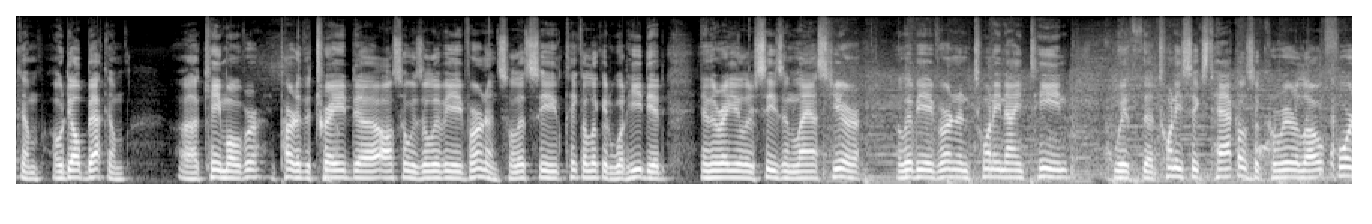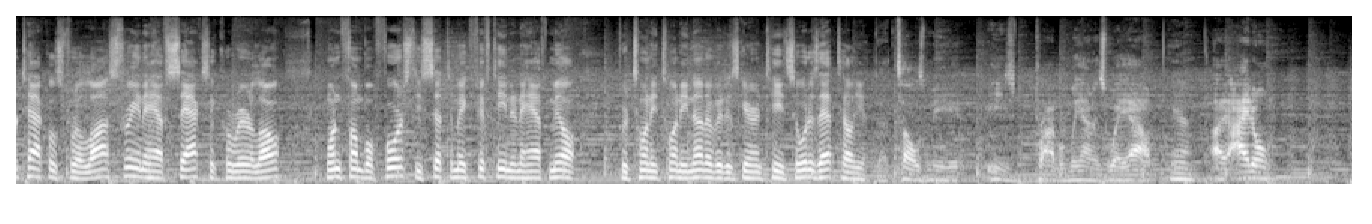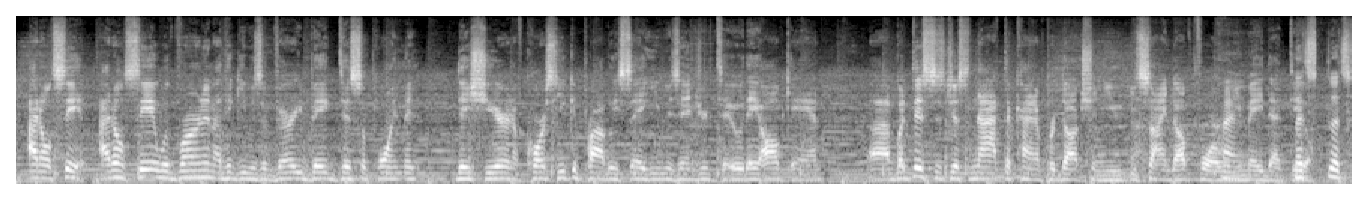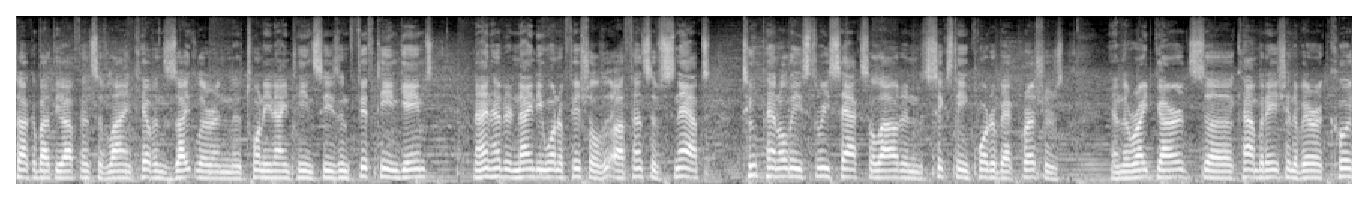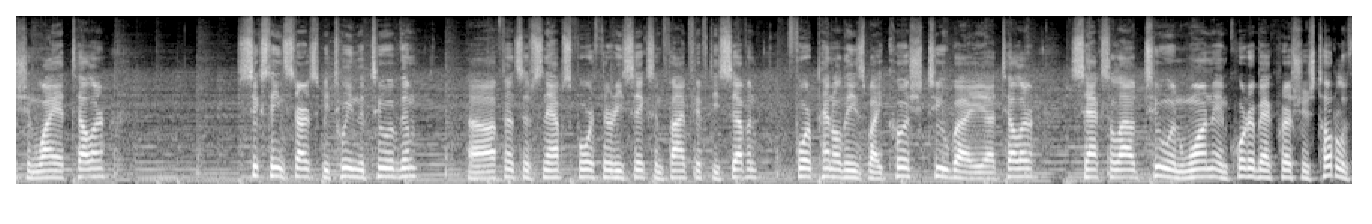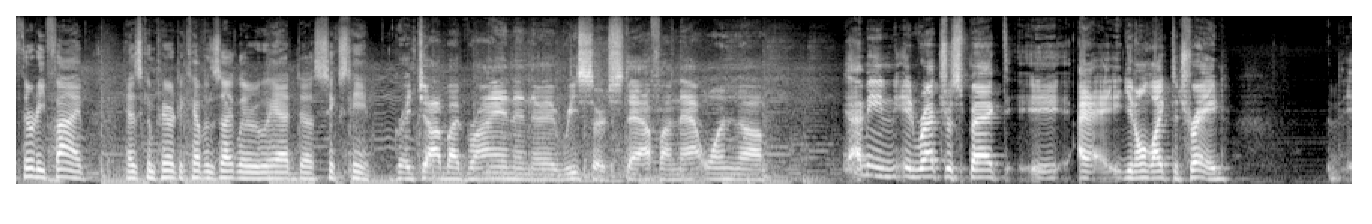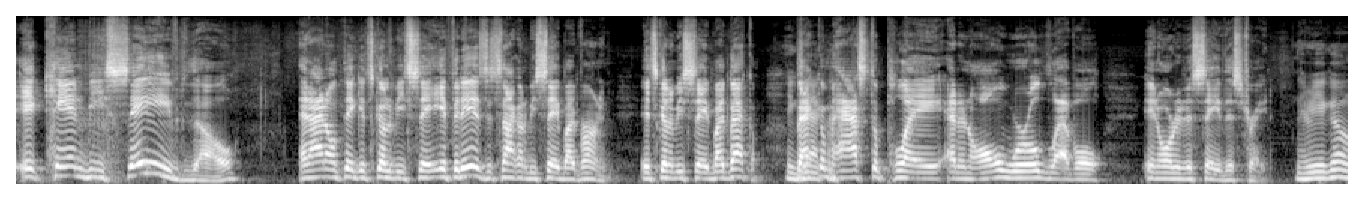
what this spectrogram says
Beckham, Odell Beckham, uh, came over. Part of the trade uh, also was Olivier Vernon. So let's see, take a look at what he did in the regular season last year. Olivier Vernon, 2019, with uh, 26 tackles, a career low, four tackles for a loss, three and a half sacks, a career low, one fumble forced. He's set to make 15 and a half mil for 2020. None of it is guaranteed. So what does that tell you? That tells me he's probably on his way out. Yeah. I, I don't. I don't see it. I don't see it with Vernon. I think he was a very big disappointment this year, and of course, he could probably say he was injured too. They all can. Uh, but this is just not the kind of production you, you signed up for when you made that deal. Let's let's talk about the offensive line. Kevin Zeitler in the 2019 season, 15 games, 991 official offensive snaps, two penalties, three sacks allowed, and 16 quarterback pressures. And the right guards uh, combination of Eric Kush and Wyatt Teller, 16 starts between the two of them. Uh, offensive snaps 436 and 557. Four penalties by Kush, two by uh, Teller. Sacks allowed two and one, and quarterback pressures total of 35 as compared to Kevin Zeitler, who had uh, 16. Great job by Brian and the research staff on that one. Um, I mean, in retrospect, eh, I, you don't like the trade. It can be saved, though, and I don't think it's going to be saved. If it is, it's not going to be saved by Vernon. It's going to be saved by Beckham. Exactly. Beckham has to play at an all world level in order to save this trade. There you go.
